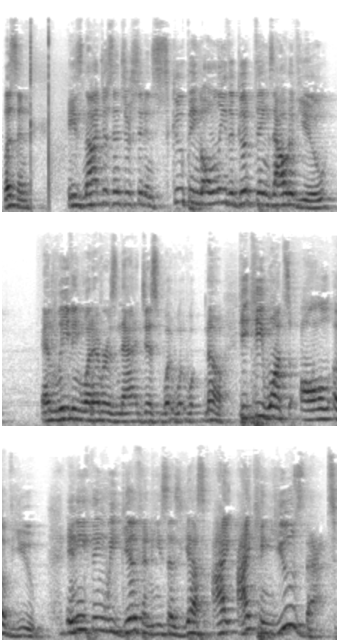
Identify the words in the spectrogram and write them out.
Listen, He's not just interested in scooping only the good things out of you and leaving whatever is not just what, what, what, no. He, he wants all of you. Anything we give him he says yes i i can use that.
